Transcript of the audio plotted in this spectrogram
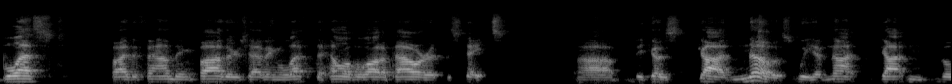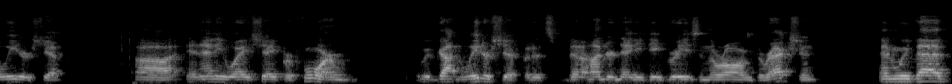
blessed by the founding fathers having left a hell of a lot of power at the states. Uh, because God knows we have not gotten the leadership uh, in any way, shape, or form. We've gotten leadership, but it's been 180 degrees in the wrong direction. And we've had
